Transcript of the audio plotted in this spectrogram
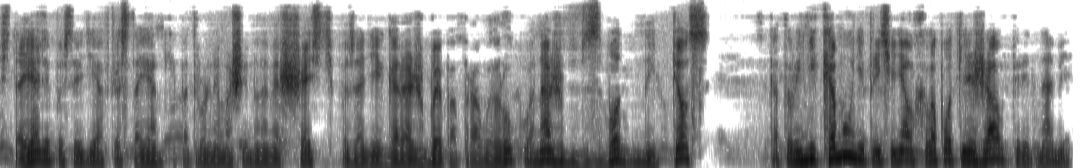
Стояли посреди автостоянки патрульной машины номер шесть, позади гараж «Б» по правую руку, а наш взводный пес, который никому не причинял хлопот, лежал перед нами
